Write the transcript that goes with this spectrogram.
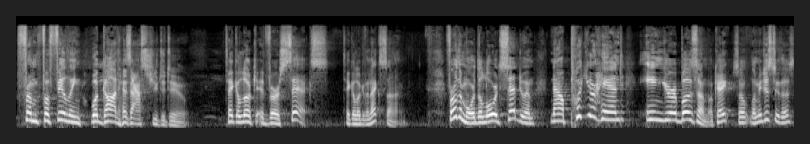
from fulfilling what God has asked you to do? Take a look at verse 6. Take a look at the next sign. Furthermore, the Lord said to him, Now put your hand in your bosom. Okay, so let me just do this.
